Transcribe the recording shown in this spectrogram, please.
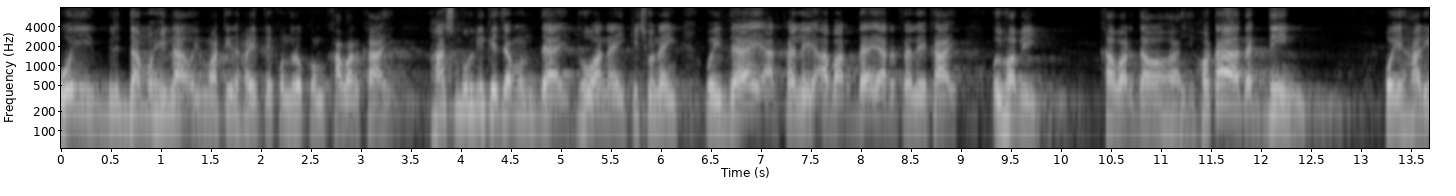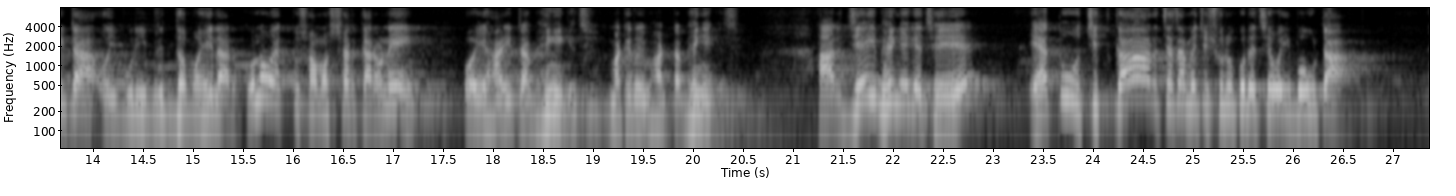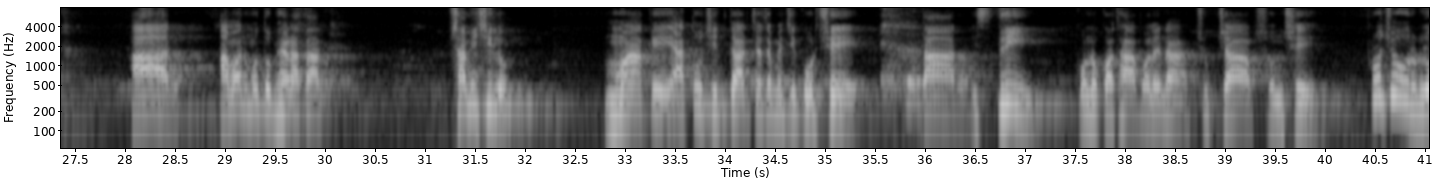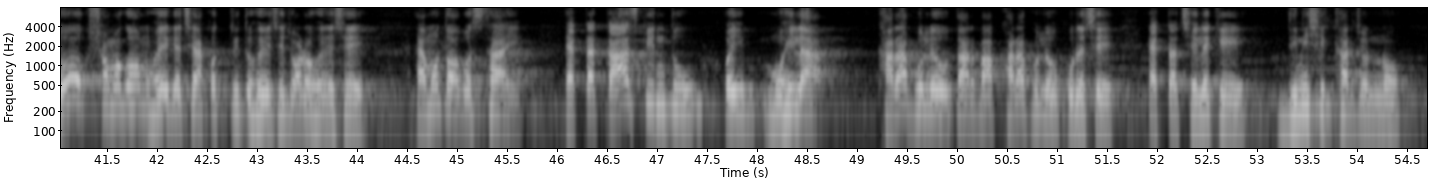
ওই বৃদ্ধা মহিলা ওই মাটির হাঁড়িতে কোন রকম খাবার খায়। হাঁস মুরগিকে যেমন দেয়, ধোয়া নেই, কিছু নেই, ওই দেয় আর ফেলে, আবার দেয় আর ফেলে খায়। ওইভাবেই খাবার দেওয়া হয়। হঠাৎ একদিন ওই হাঁড়িটা ওই বুড়ি বৃদ্ধ মহিলার কোনো একটু সমস্যার কারণে ওই হাঁড়িটা ভেঙে গেছে, মাটির ওই ভাঁড়টা ভেঙে গেছে। আর যেই ভেঙে গেছে, এত চিৎকার চেঁচামেচি শুরু করেছে ওই বউটা। আর আমার মতো ভেড়া তার স্বামী ছিল। মাকে এত চিৎকার চেঁচামেচি করছে, তার স্ত্রী কোনো কথা বলে না, চুপচাপ শুনছে। প্রচুর লোক সমাগম হয়ে গেছে, একত্রিত হয়েছে, জড়ো হয়েছে। এমতো অবস্থায় একটা কাজ কিন্তু ওই মহিলা খারাপ হলেও, তার বাপ খারাপ হলেও করেছে। একটা ছেলেকে দিনী শিক্ষার জন্য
